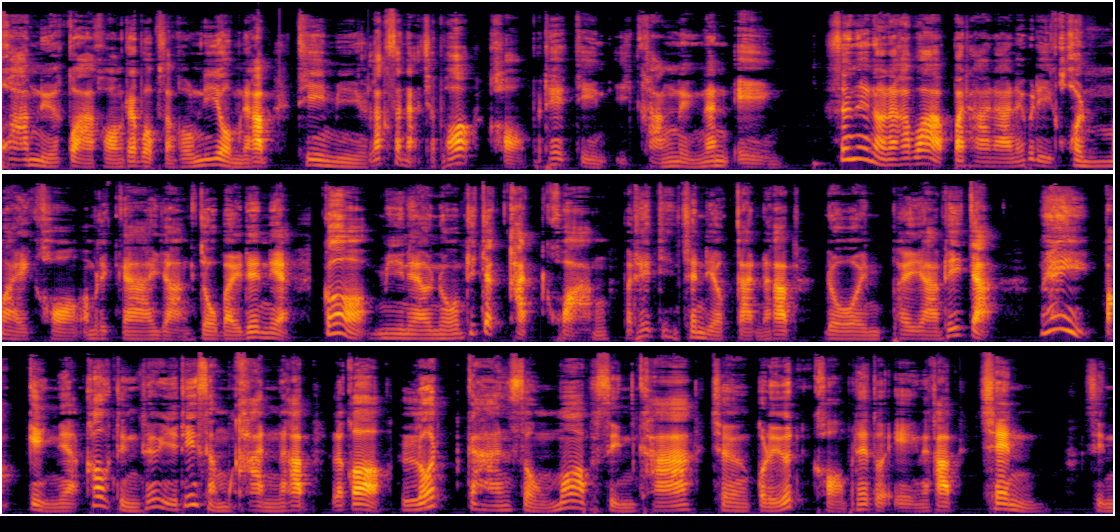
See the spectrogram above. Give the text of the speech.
ความเหนือกว่าของระบบสังคมนิยมนะครับที่มีลักษณะเฉพาะของประเทศจีนอีกครั้งหนึ่งนั่นเองซึ่งแน่นอนนะครับว่าประธานาธิบดีคนใหม่ของอเมริกาอย่างโจไบเดนเนี่ยก็มีแนวโน้มที่จะขัดขวางประเทศจีนเช่นเดียวกันนะครับ โดยพยายามที่จะไม่ให้ปักกิ่งเนี่ยเข้าถึงเทคโนโลยีที่สำคัญนะครับ แล้วก็ลดการส่งมอบสินค้าเชิงกลยุทธ์ของประเทศตัวเองนะครับ เช่น สิน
